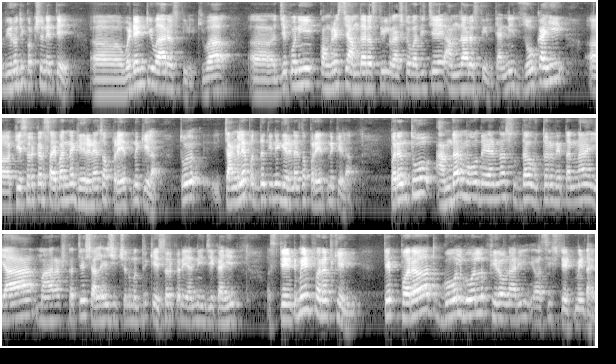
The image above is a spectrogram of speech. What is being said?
विरोधी पक्षनेते वडेंटीवार असतील किंवा जे कोणी काँग्रेसचे आमदार असतील राष्ट्रवादीचे आमदार असतील त्यांनी जो काही केसरकर साहेबांना घेरण्याचा प्रयत्न केला तो चांगल्या पद्धतीने घेरण्याचा प्रयत्न केला. परंतु आमदार महोदयांना सुद्धा उत्तर देताना या महाराष्ट्राचे शालेय शिक्षण मंत्री केसरकर यांनी जे काही स्टेटमेंट परत केली ते परत गोल गोल फिरवणारी अशी स्टेटमेंट आहे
